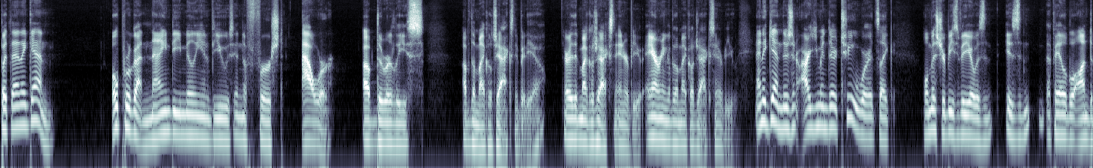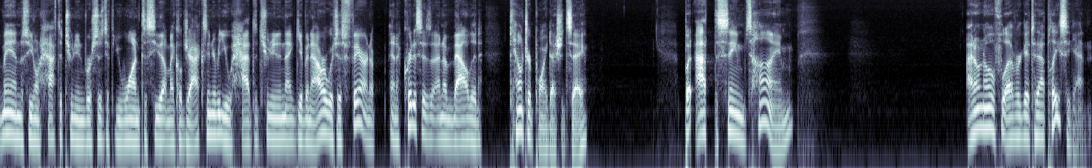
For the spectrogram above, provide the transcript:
But then again, Oprah got 90 million views in the first hour of the release of the Michael Jackson video or the Michael Jackson interview, airing of the Michael Jackson interview. And again, there's an argument there too where it's like well, Mr. Beast video is is available on demand, so you don't have to tune in. Versus if you wanted to see that Michael Jackson interview, you had to tune in in that given hour, which is fair and a, and a criticism and a valid counterpoint, I should say. But at the same time, I don't know if we'll ever get to that place again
